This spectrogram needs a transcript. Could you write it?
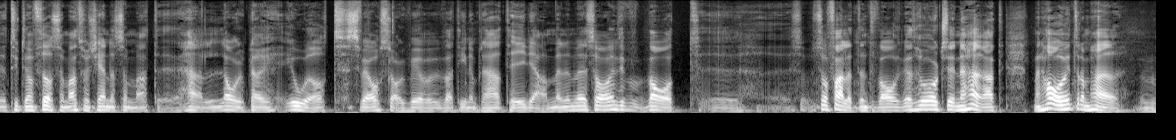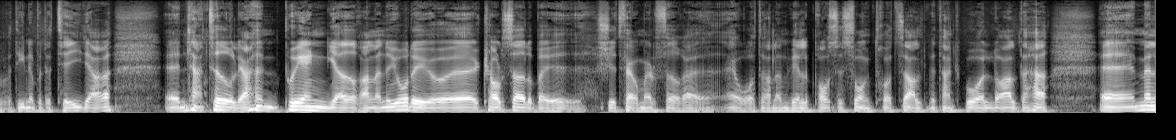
Jag tyckte de första matcherna kändes som att det här laget blir oerhört svårslag. Vi har varit inne på det här tidigare, men men så har det inte varit eh, så, fallet inte varit. Jag tror också det här att man har ju inte de här, vi har varit inne på det tidigare, eh, naturliga poänggörarna. Nu gjorde ju eh, Carl Söderberg 22 mål förra året och hade en väldigt bra säsong trots allt med tanke på ålder och allt det här. Eh, men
